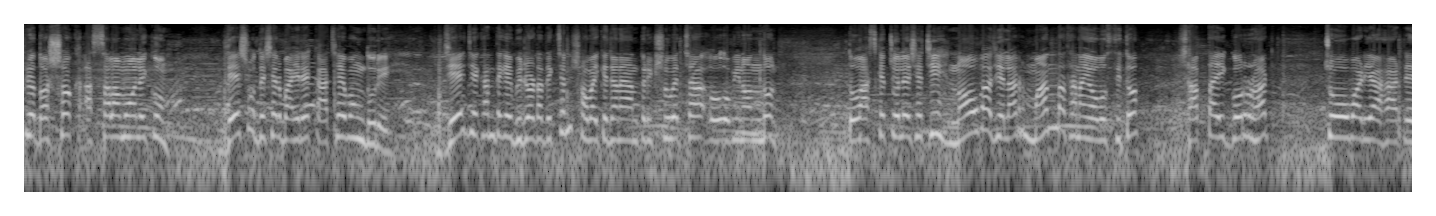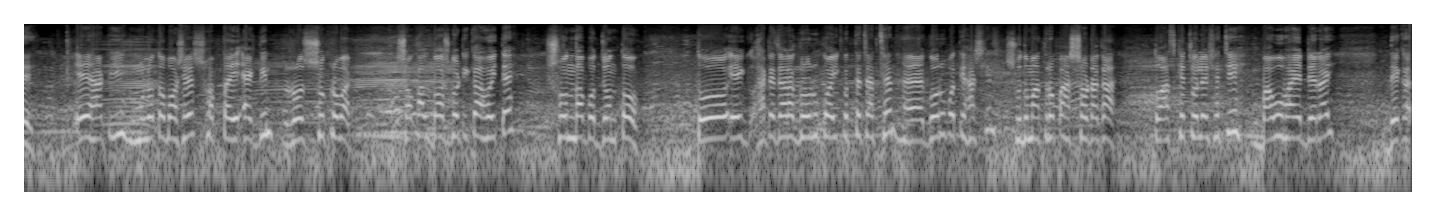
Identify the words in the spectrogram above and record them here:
সুপ্রিয় দর্শক আসসালামু আলাইকুম। দেশ ও দেশের বাইরে কাছে এবং দূরে যে যেখান থেকে ভিডিওটা দেখছেন সবাইকে জানাই আন্তরিক শুভেচ্ছা ও অভিনন্দন। তো আজকে চলে এসেছি নওগাঁ জেলার মান্দা থানায় অবস্থিত সাপ্তাহিক গরুর হাট চৌবাড়িয়া হাটে। এই হাটই মূলত বসে সপ্তাহে একদিন রোজ শুক্রবার সকাল দশ ঘটিকা হইতে সন্ধ্যা পর্যন্ত। তো এই হাটে যারা গরু ক্রয় করতে চাচ্ছেন আহ, গরু প্রতি হাসিল শুধুমাত্র পাঁচশো টাকা। তো আজকে চলে এসেছি বাবু ভাইয়ের ডেরায়। দেখা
